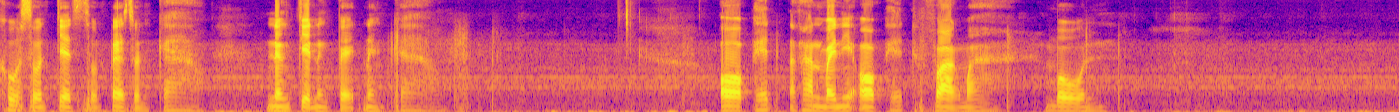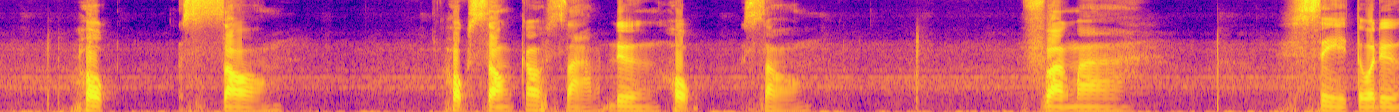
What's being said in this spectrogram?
คู่ศูนย์เจ็ดศูนย์แปดศูนย์เก้าหนึ่งเจ็ดหนึ่งแปดหนึ่งเก้าออเพชรนะท่านใบนี้ออเพชรฝากมาโบนหก สองหกสองเก้าสามดึงหกสองฝากมาสี่ตัวดึง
